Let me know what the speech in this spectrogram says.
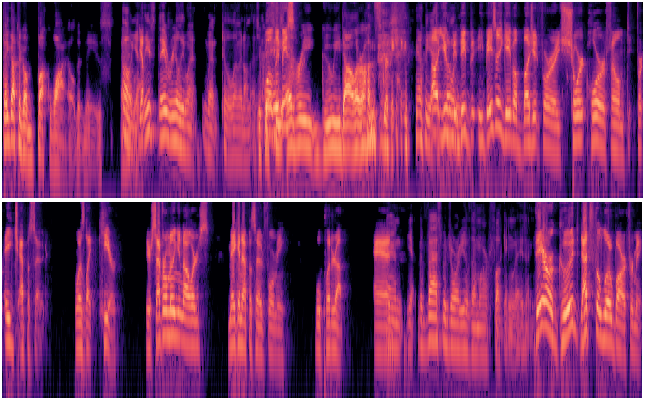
they got to go buck wild in these. Oh And yeah, Yep. these they really went went to the limit on this. You Well, could they see basi- every gooey dollar on screen. Oh, yeah, uh, you so many- they- he basically gave a budget for a short horror film t- for each episode. Was like here, here's several million dollars. Make an episode for me. We'll put it up, and, and yeah, the vast majority of them are fucking amazing. they are good. That's the low bar for me.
